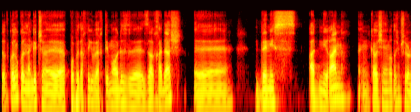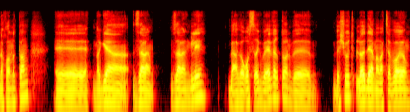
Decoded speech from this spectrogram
טוב, קודם כל נגיד שפה פתח תקווה החתימה עוד איזה זר חדש, אה, דניס אדנירן, אני מקווה שאני אומר את השם שלו נכון עוד פעם. מגיע זר, זר אנגלי, בעברו שיחק באברטון ובשוט, לא יודע מה מצבו היום,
